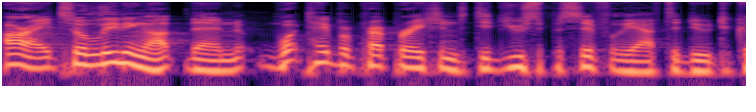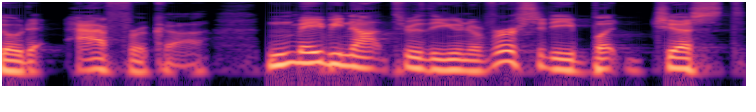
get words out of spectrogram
All right. So leading up then, what type of preparations did you specifically have to do to go to Africa? Maybe not through the university, but just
